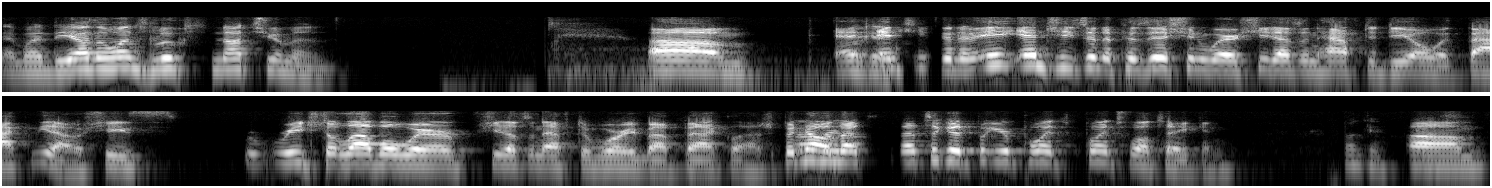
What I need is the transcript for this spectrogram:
And when the other ones look not human. Um, and, okay. and she's in a and she's in a position where she doesn't have to deal with back. You know, she's reached a level where she doesn't have to worry about backlash. But no, that's that's a good. But your points points well taken. Okay. Um.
